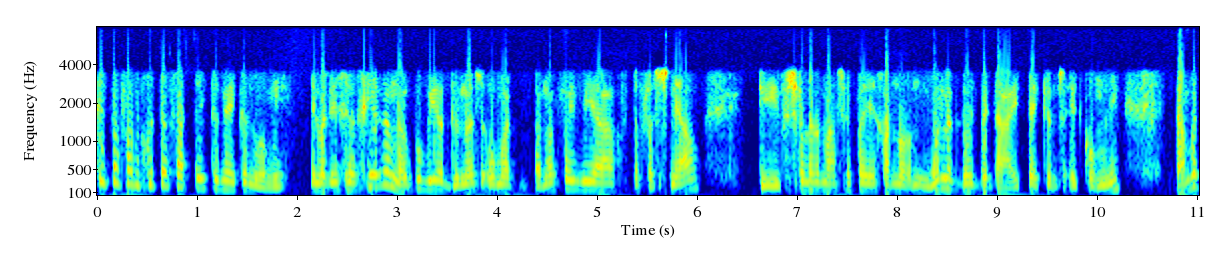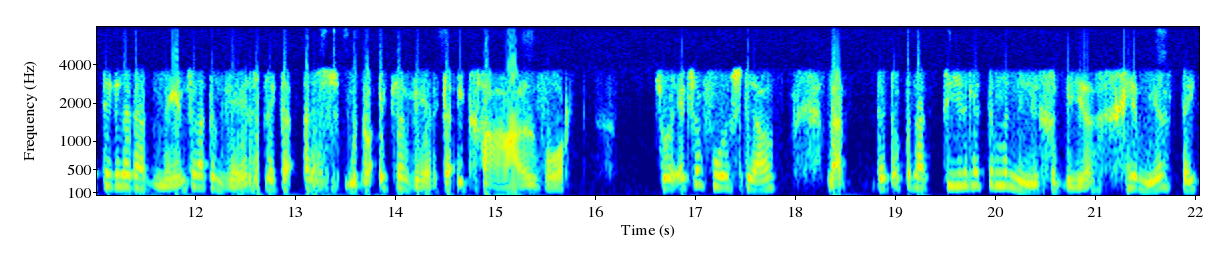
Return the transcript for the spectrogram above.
tipe van goede vat tyd in die ekonomie. En wat die regering nou probeer doen is om dit binne 5 jaar te versnel die verskillende maatskappye gaan onmoontlik nooit by daai tekens uitkom nie. Dan beteken dit dat mense wat in werkplekke is, moet nou uit hulle werke uitgehaal word. So ek sou voorstel dat dit op 'n natuurlike manier gebeur, gee meer tyd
